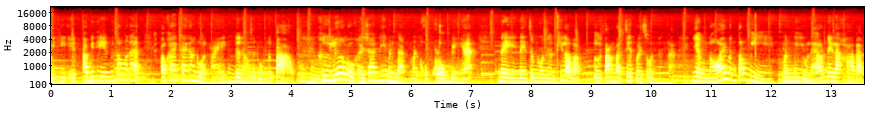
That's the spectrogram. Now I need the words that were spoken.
BTS เอา BTS ไม่ต้องก็ได้ เอาแค่ใกล้ทางด่วนไหมอืมเดินทางสะดวกหรือเปล่ามคือเลือกโลเคชันที่มันแบบมันครบๆอย่างเงี้ย ในในจำนวนเงินที่เราแบบเออตั้งบัตเจ็ตไว้ส่วนหนึ่งอะอย่างน้อยมันต้องมีมันมีอยู่แล้วในราคาแบบ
